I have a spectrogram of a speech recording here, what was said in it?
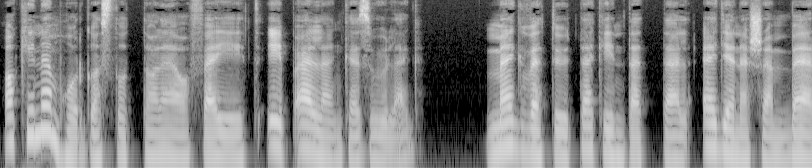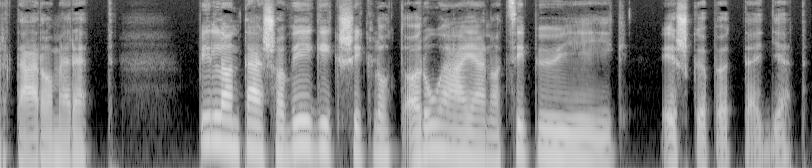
aki nem horgasztotta le a fejét, épp ellenkezőleg. Megvető tekintettel egyenesen Bertára merett, pillantása végig siklott a ruháján a cipőjéig, és köpött egyet.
